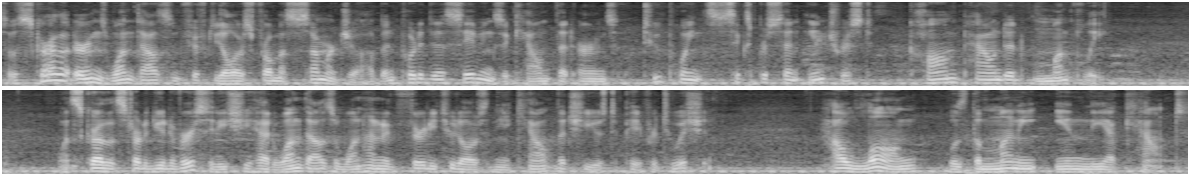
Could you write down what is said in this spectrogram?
so Scarlett earns $1,050 from a summer job and put it in a savings account that earns 2.6% interest compounded monthly. When Scarlett started university, she had $1,132 in the account that she used to pay for tuition how long was the money in the account?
